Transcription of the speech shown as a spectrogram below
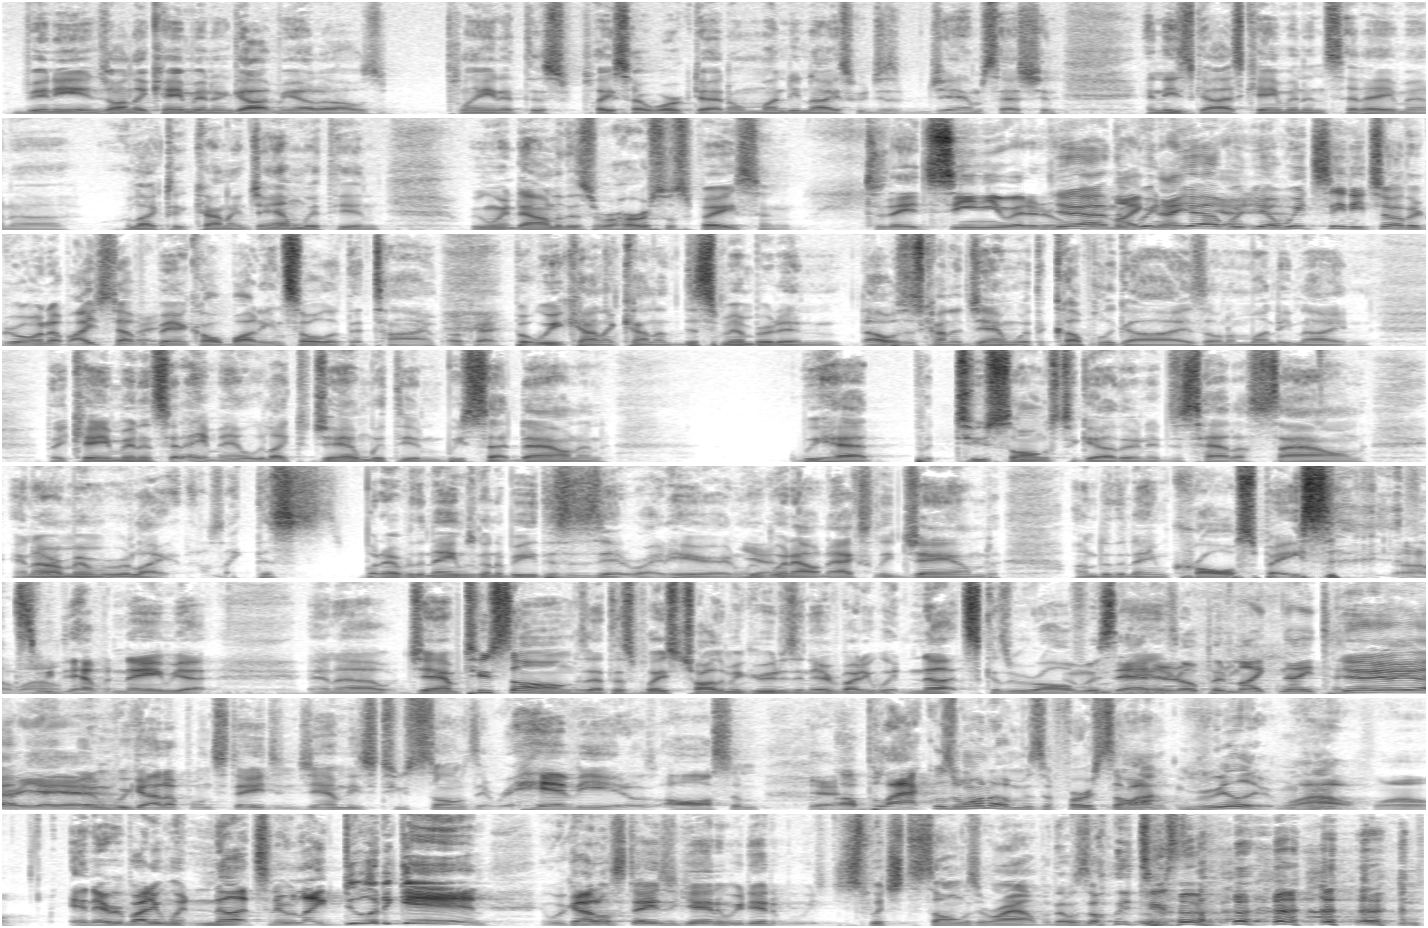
Vinny and John they came in and got me out. I was playing at this place I worked at on Monday nights. We just jam session, and these guys came in and said, "Hey, man, uh, we'd like to kind of jam with you." And we went down to this rehearsal space and. So they had seen you at an Yeah, open mic we- night. yeah, but yeah, we'd seen each other growing up. I used to have Right. a band called Body and Soul at that time. Okay. but we kind of kind of dismembered, and I was just kind of jamming with a couple of guys on a Monday night, and they came in and said, "Hey, man, we'd like to jam with you," and we sat down and we had put two songs together, and it just had a sound. And I remember we were like, I was like, this. Whatever the name's going to be, this is it right here. And we Yeah. went out and actually jammed under the name Crawl Space. Oh, wow. we didn't have a name yet. And uh, jammed two songs at this place, Charlie McGruder's, and everybody went nuts because we were all And from was that bands. an open mic night? Type Yeah, yeah, thing, yeah. or- yeah, yeah. And yeah. we got up on stage and jammed these two songs. They were heavy. And it was awesome. Yeah. Uh, Black was one of them. It was the first song. Wow, really? Mm-hmm. Wow, wow. And everybody went nuts. And they were like, do it again. And we got on stage again and we did it. We switched the songs around. But those only two songs.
